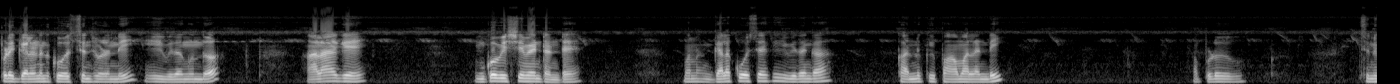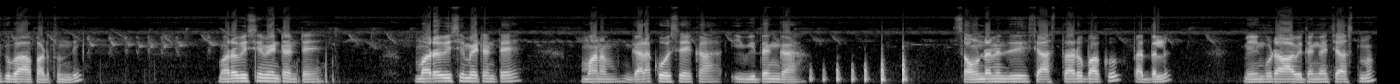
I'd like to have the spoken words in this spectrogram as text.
ఇప్పుడు గెలనది అనేది చూడండి ఈ విధంగా ఉందో. అలాగే ఇంకో విషయం ఏంటంటే మనం గెల కోసాక ఈ విధంగా కన్నుకి పామాలండి. అప్పుడు చినుకు బాగా పడుతుంది. మరో విషయం ఏంటంటే మరో విషయం ఏంటంటే మనం గెల కోసాక ఈ విధంగా సౌండ్ అనేది చేస్తారు మాకు పెద్దలు. మేము కూడా ఆ విధంగా చేస్తున్నాం.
